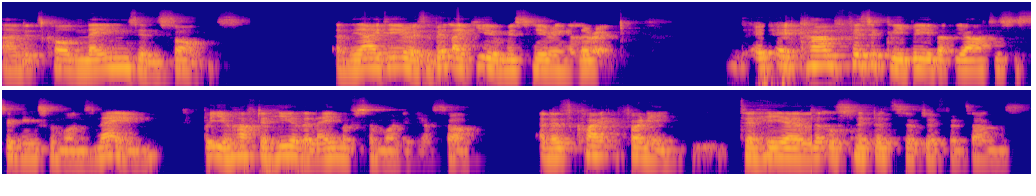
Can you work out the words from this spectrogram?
and it's called Names in Songs. And the idea is a bit like you mishearing a lyric. It, it can't physically be that the artist is singing someone's name, but you have to hear the name of someone in your song. And it's quite funny to hear little snippets of different songs.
